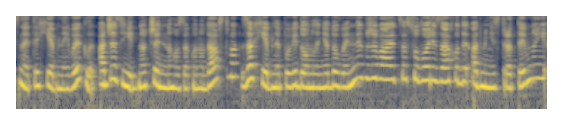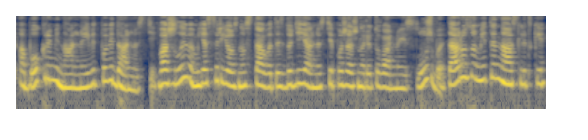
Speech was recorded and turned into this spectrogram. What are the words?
здійснити хибний виклик, адже згідно чинного законодавства за хибне повідомлення до винних вживаються суворі заходи адміністративної або кримінальної відповідальності. Важливим є серйозно ставитись до діяльності пожежно-рятувальної служби та розуміти наслідки,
